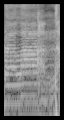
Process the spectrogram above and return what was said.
Камуфляж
